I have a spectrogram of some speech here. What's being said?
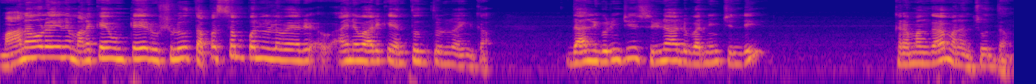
మానవులైన మనకే ఉంటే ఋషులు తపస్సంపన్నుల వారి అయిన వారికి ఎంత ఉంటుందో ఇంకా. దాని గురించి శ్రీనాథుడు వర్ణించింది. క్రమంగా మనం చూద్దాం.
